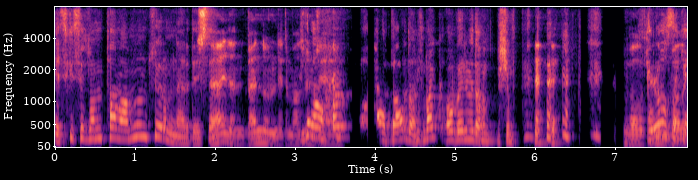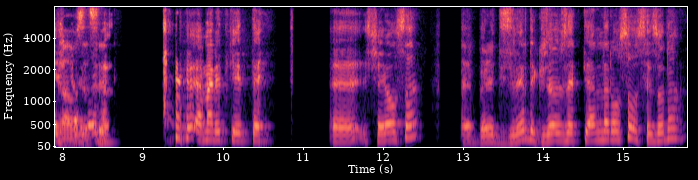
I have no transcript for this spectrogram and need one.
Eski sezonun tamamını unutuyorum neredeyse. İşte aynen ben de onu dedim az Bir önce o- yani. Ha, pardon bak o bölümü de unutmuşum. Volkan'ın olsa balık keşke, hafızası. Hemen etki etti. Ee, şey olsa böyle dizileri de güzel özetleyenler olsa o sezonu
